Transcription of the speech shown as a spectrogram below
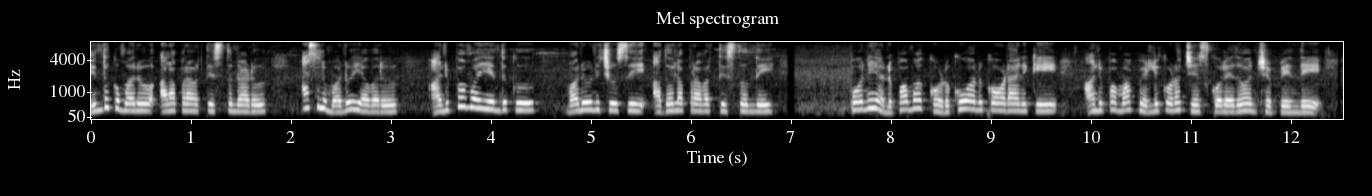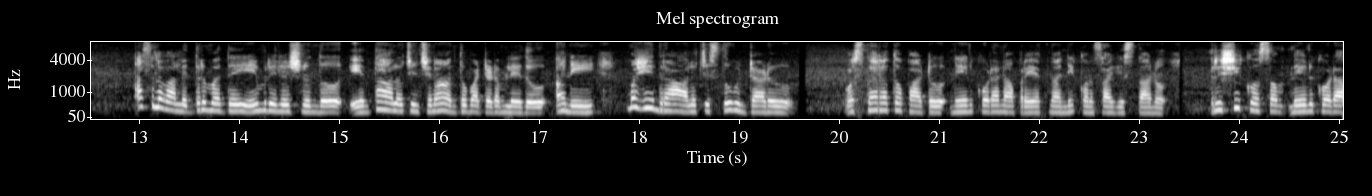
ఎందుకు మను అలా ప్రవర్తిస్తున్నాడు? అసలు మను ఎవరు? అనుపమ ఎందుకు మనుని చూసి అదోలా ప్రవర్తిస్తుంది? పోనీ అనుపమ కొడుకు అనుకోవడానికి అనుపమ పెళ్ళి కూడా చేసుకోలేదు అని చెప్పింది. అసలు వాళ్ళిద్దరి మధ్య ఏం రిలేషన్ ఉందో ఎంత ఆలోచించినా అంతుపట్టడం లేదు అని మహేంద్ర ఆలోచిస్తూ ఉంటాడు. వస్తారాతో పాటు నేను కూడా నా ప్రయత్నాన్ని కొనసాగిస్తాను. రిషి కోసం నేను కూడా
